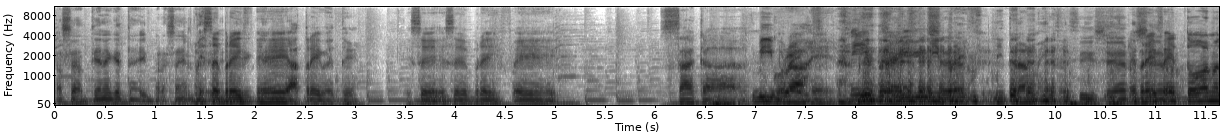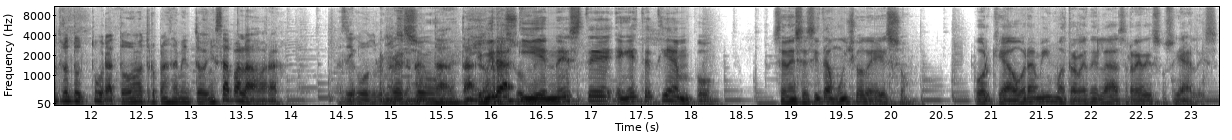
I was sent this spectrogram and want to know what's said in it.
o sea, tiene que estar ahí presente. Ese brave es atrévete. Ese, ese brave eh, saca Be coraje. Be brave. Be brave, literalmente. Sí, brave es toda nuestra estructura, todo nuestro pensamiento en esa palabra. Así como tú lo mencionas. Ta- ta- Y mira, resume. y en este, en este tiempo se necesita mucho de eso, porque ahora mismo a través de las redes sociales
